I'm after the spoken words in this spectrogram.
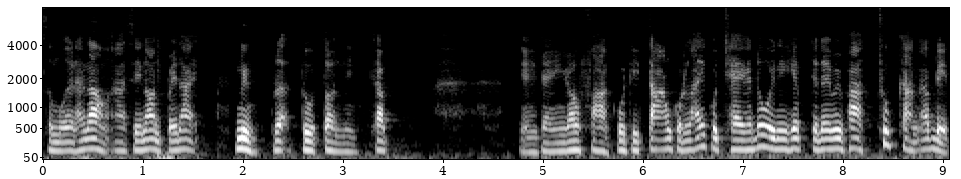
เสมอทางด้านของอาร์เซนอลไปได้ 1 ประตูต่อ1ครับอย่างไรก็ฝากกดติดตามกดไลค์กดแชร์กันด้วยนะครับ จะได้ไม่พลาดทุกการอัปเดต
